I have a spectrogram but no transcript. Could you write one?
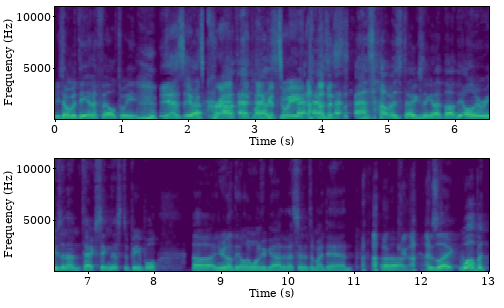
You talking about the NFL tweet? yes, it Yeah. was crafted I- like as- a tweet. I As, was- as I was texting it, I thought the only reason I'm texting this to people, uh, and you're not the only one who got it. I sent it to my dad. Oh, uh, It's like, well, but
